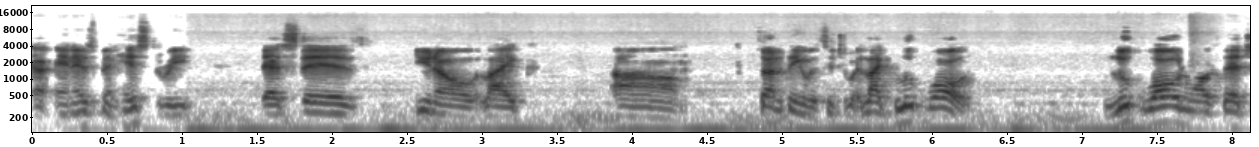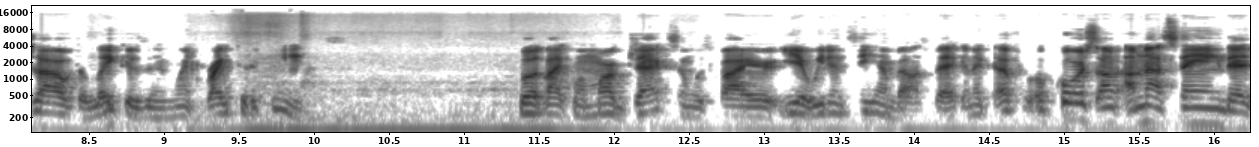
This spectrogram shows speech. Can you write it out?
uh, and there's been history that says, you know, like, um, I'm trying to think of a situation like Luke Walton. Luke Walton lost that job with the Lakers and went right to the Kings. But like when Mark Jackson was fired, yeah, we didn't see him bounce back. And of, course, I'm, I'm, not saying that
